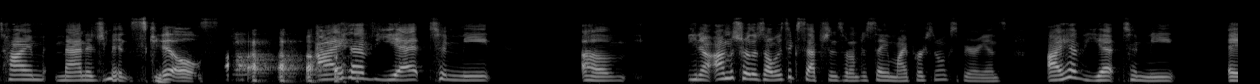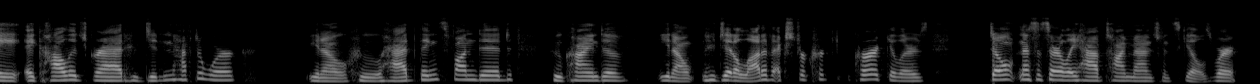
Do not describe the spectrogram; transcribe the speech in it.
Time management skills. I have yet to meet, um, you know, I'm sure there's always exceptions, but I'm just saying my personal experience. I have yet to meet a a college grad who didn't have to work, you know, who had things funded, who kind of, you know, who did a lot of extracurriculars don't necessarily have time management skills. Where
